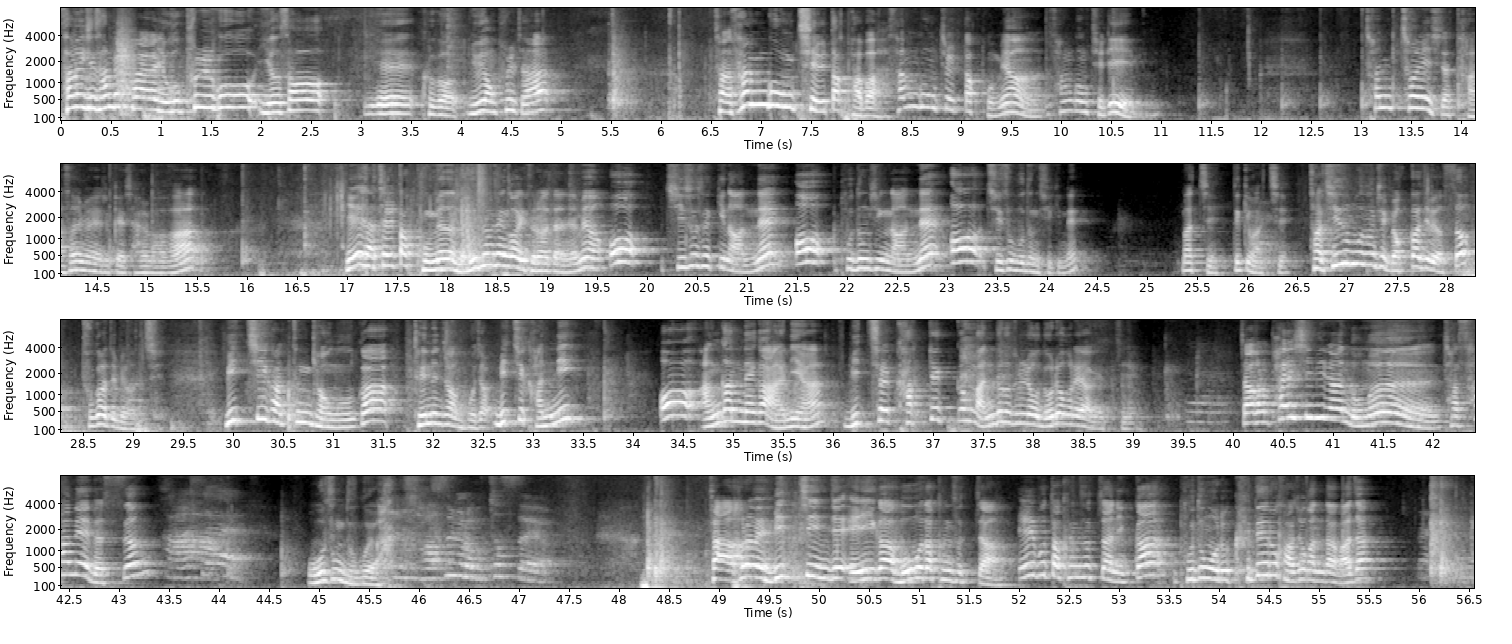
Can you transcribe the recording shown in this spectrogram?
300씩 308 요거 풀고 이어서 얘 그거 유형 풀자. 자, 307 딱 봐봐. 307 딱 보면 307이 천천히 진짜 다 설명해 줄게. 잘 봐봐. 얘 자체를 딱 보면 무슨 생각이 들어야 되냐면 어? 지수 새끼 나왔네? 어? 부등식 나왔네? 어? 지수 부등식이네? 맞지? 느낌 맞지? 자, 지수 부등식 몇 가지 배웠어? 두 가지 배웠지. 밑이 같은 경우가 되는지 한번 보자. 밑이 같니? 어? 안 같네가 아니야. 밑을 같게끔 만들어 주려고 노력을 해야겠지. 자, 그럼 80이라는 놈은 자, 3의 몇 승? 5승 누구야? 4승으로 붙였어요. 자, 그러면 밑이 이제 A가 뭐보다 큰 숫자? 1보다 큰 숫자니까 부등호를 그대로 가져간다. 맞아?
